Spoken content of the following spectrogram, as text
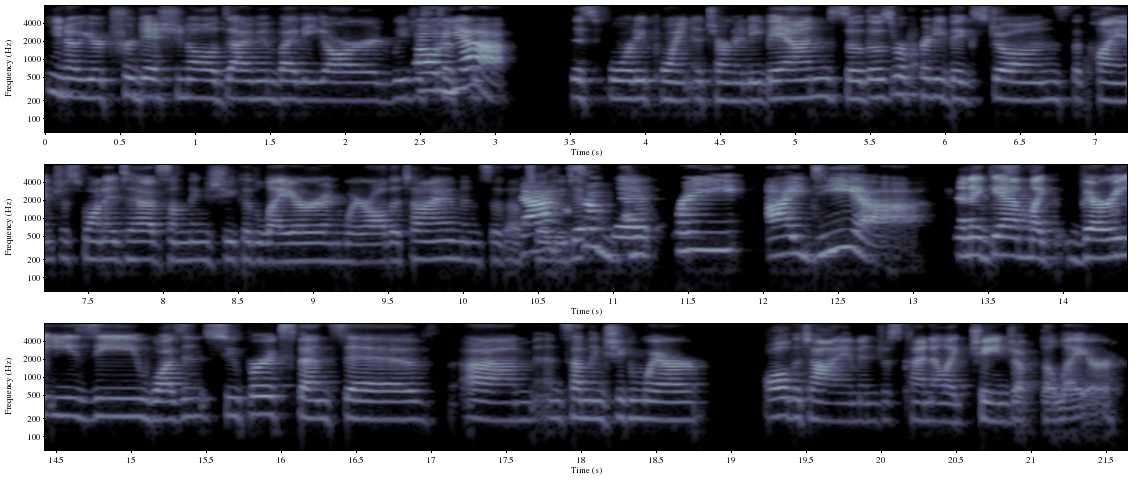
you know your traditional diamond by the yard. We just oh yeah this 40 point eternity band. So those were pretty big stones. The client just wanted to have something she could layer and wear all the time. And so that's, that's what we did. That's a great idea. And again, like very easy, wasn't super expensive, um, and something she can wear all the time and just kind of like change up the layer.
